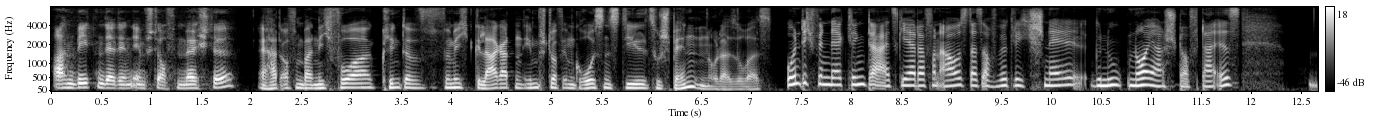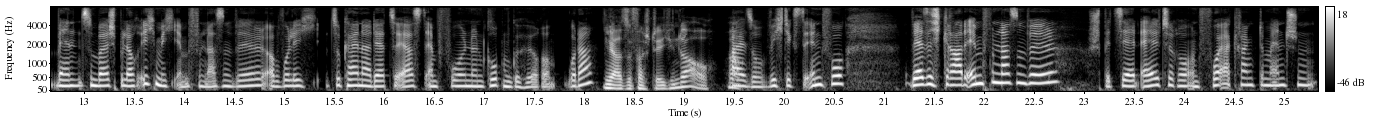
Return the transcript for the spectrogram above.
anbieten, der den Impfstoff möchte. Er hat offenbar nicht vor, klingt da für mich, gelagerten Impfstoff im großen Stil zu spenden oder sowas. Und ich finde, er klingt da, als gehe er davon aus, dass auch wirklich schnell genug neuer Stoff da ist. Wenn zum Beispiel auch ich mich impfen lassen will, obwohl ich zu keiner der zuerst empfohlenen Gruppen gehöre, oder? Ja, so verstehe ich ihn da auch. Ja. Also, wichtigste Info. Wer sich gerade impfen lassen will, speziell ältere und vorerkrankte Menschen,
